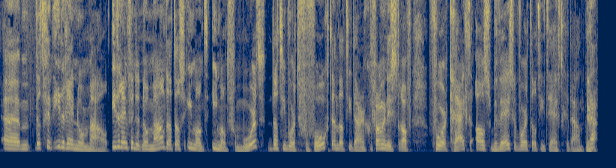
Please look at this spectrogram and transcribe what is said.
ehm, dat vindt iedereen normaal. Iedereen vindt het normaal dat als iemand iemand vermoordt, dat hij wordt vervolgd en dat hij daar een gevangenisstraf voor krijgt als bewezen wordt dat hij het heeft gedaan. Ja.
